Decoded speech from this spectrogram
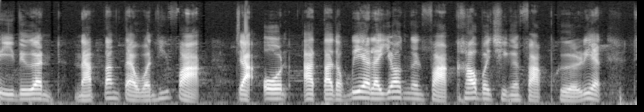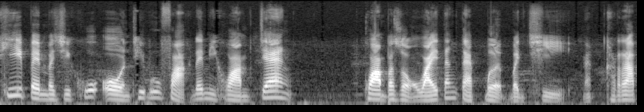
4 เดือน นับตั้งแต่วันที่ฝากจะโอนอัตราดอกเบี้ยและยอดเงินฝากเข้าบัญชีเงินฝากเผื่อเรียก ที่เป็นบัญชีคู่โอนที่ผู้ฝากได้มีความแจ้งความประสงค์ไว้ตั้งแต่เปิดบัญชีนะครับ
